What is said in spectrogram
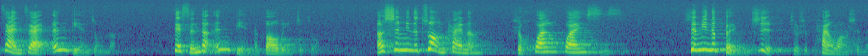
站在恩典中的，在神的恩典的包围之中，而生命的状态呢是欢欢喜喜，生命的本质就是盼望神的，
